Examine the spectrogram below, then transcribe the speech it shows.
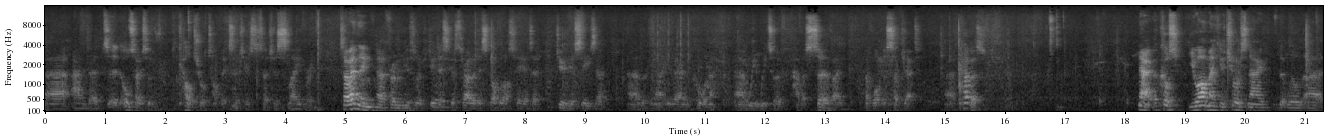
Uh, and uh, also sort of cultural topics such as, such as slavery. So anything uh, from sort of Judicius Thraladiscoblos here to Julius Caesar, uh, looking at you there in the corner, uh, we, we sort of have a survey of what the subject uh, covers. Now, of course, you are making a choice now that will uh,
